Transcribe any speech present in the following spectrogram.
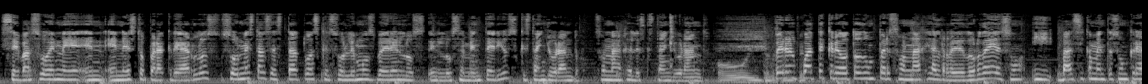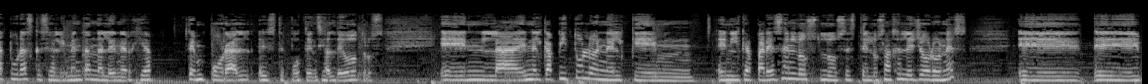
se basó en, en- en esto para crearlos. Son estas estatuas que solemos ver en los, en los cementerios que están llorando. Son ángeles que están llorando. Interesante. Pero el cuate creó todo un personaje alrededor de eso y básicamente son criaturas que se alimentan de la energía temporal este potencial de otros. En la en el capítulo en el que mm, en el que aparecen los los este los ángeles llorones eh, eh,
